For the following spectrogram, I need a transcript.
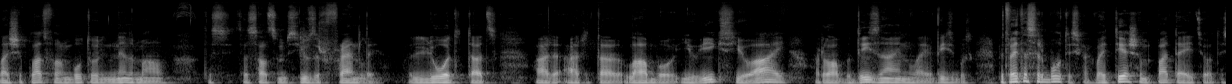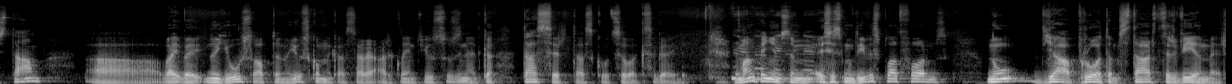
lai šī platforma būtu nenormāli, tas tā saucamais user-friendly, ļoti tāds ar, ar labu UX, UI, ar labu dizainu, lai viss būs. Bet vai tas ir būtiskāk? Vai tiešām pateicoties tam, vai, vai no jūsu aptuveni, no jūsu komunikācijas ar, ar klientu, jūs uzzināt, ka tas ir tas, ko cilvēks sagaida? Man, pieņemsim, es esmu divas platformas. Nu, jā, protams, starts ir vienmēr.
